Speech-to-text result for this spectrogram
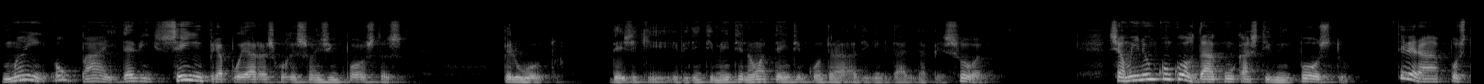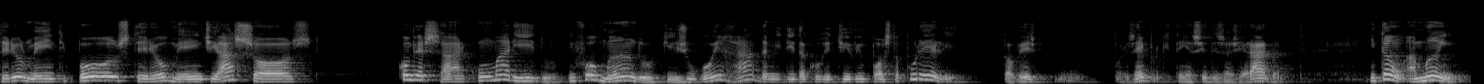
mãe ou pai devem sempre apoiar as correções impostas pelo outro, desde que, evidentemente, não atentem contra a dignidade da pessoa. Se a mãe não concordar com o castigo imposto, deverá posteriormente, posteriormente, a sós, conversar com o marido, informando que julgou errada a medida corretiva imposta por ele. Talvez, por exemplo, que tenha sido exagerada. Então, a mãe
